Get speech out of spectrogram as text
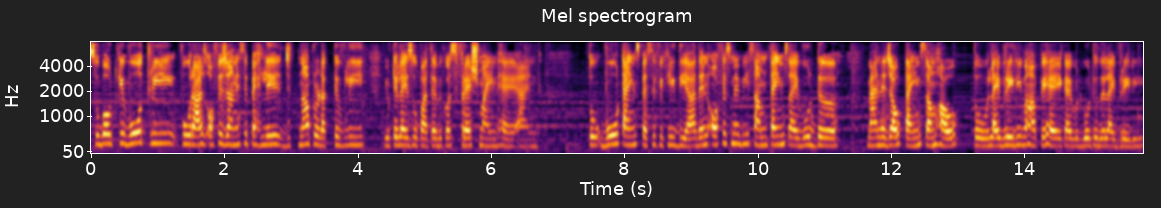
सुबह उठ के वो थ्री फोर आवर्स ऑफ़िस जाने से पहले जितना प्रोडक्टिवली यूटिलाइज हो पाता है बिकॉज़ फ्रेश माइंड है एंड तो वो टाइम स्पेसिफिकली दिया। देन ऑफ़िस में भी sometimes I would manage out time somehow तो लाइब्रेरी वहाँ पे है, एक I would go to the library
